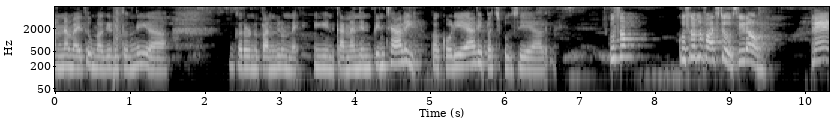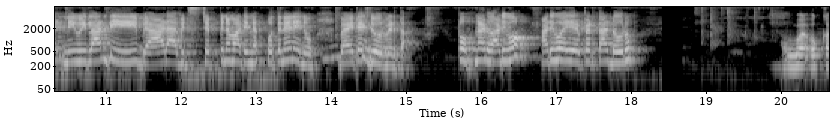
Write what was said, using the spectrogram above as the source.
అన్నం అయితే ఉమ్మగిలుతుంది ఇక ఇంకా రెండు పనులు ఉన్నాయి. ఇంక అన్నం తినిపించాలి పకోడీ వేయాలి పచ్చి పులుసు వేయాలి కూసో కూసోను ఫస్ట్ సీడౌన్ నే నీవు ఇలాంటి బ్యాడ్ హ్యాబిట్స్ చెప్పిన మాట వినకపోతేనే నేను బయటేసి డోర్ పెడతా. పో నడు అడిగో అడిగో పెడతా డోరు? ఒక్క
